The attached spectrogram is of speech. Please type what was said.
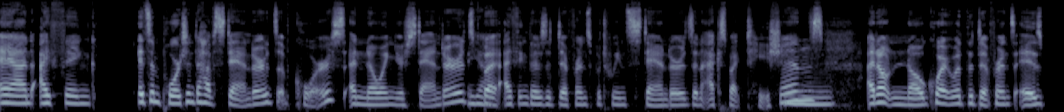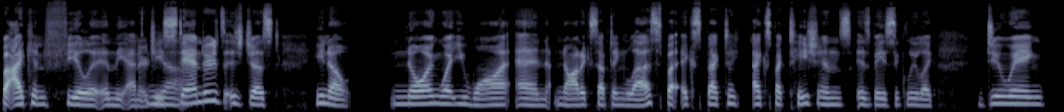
And I think it's important to have standards, of course, and knowing your standards. Yeah. But I think there's a difference between standards and expectations. Mm-hmm. I don't know quite what the difference is, but I can feel it in the energy. Yeah. Standards is just, you know, knowing what you want and not accepting less, but expect expectations is basically like doing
